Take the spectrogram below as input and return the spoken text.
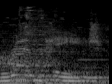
Rampage.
